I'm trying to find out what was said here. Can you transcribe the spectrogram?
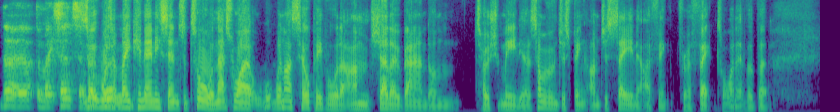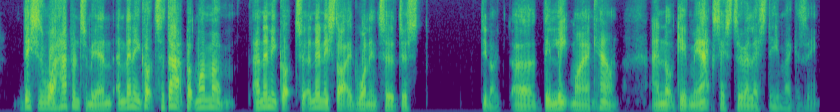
That, that doesn't make sense. So it wasn't making any sense at all. And that's why when I tell people that I'm shadow banned on social media, some of them just think I'm just saying it, I think, for effect or whatever. But this is what happened to me. And, and then it got to that. But my mum, and then it got to, and then they started wanting to just, you know, uh, delete my account. and not give me access to LSD magazine.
